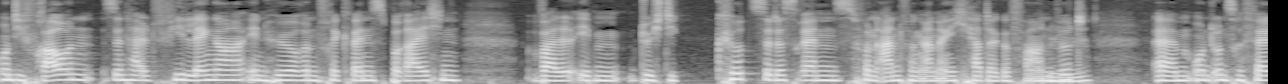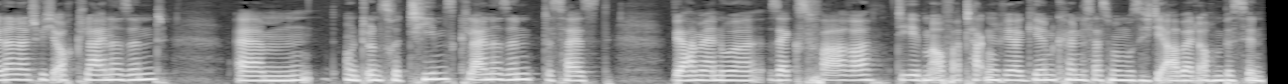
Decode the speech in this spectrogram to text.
Und die Frauen sind halt viel länger in höheren Frequenzbereichen, weil eben durch die Kürze des Rennens von Anfang an eigentlich härter gefahren Mhm. wird. Ähm, und unsere Felder natürlich auch kleiner sind ähm, und unsere Teams kleiner sind. Das heißt, wir haben ja nur sechs Fahrer, die eben auf Attacken reagieren können. Das heißt, man muss sich die Arbeit auch ein bisschen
